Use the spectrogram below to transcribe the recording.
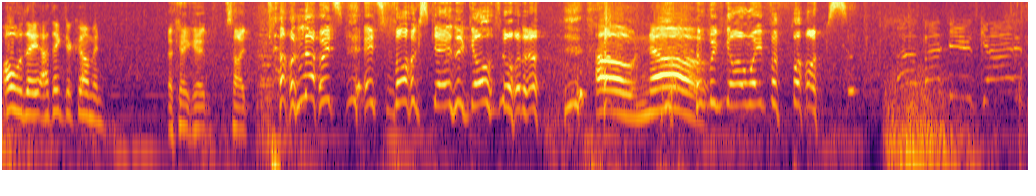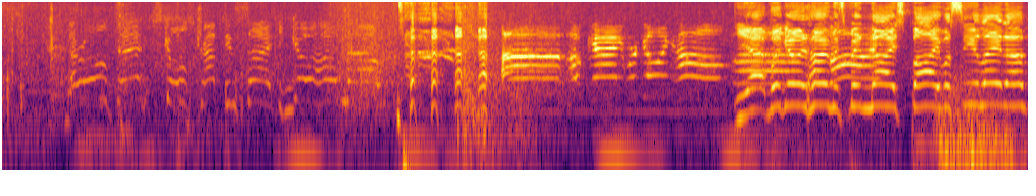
oh, they I think they're coming. Okay, go side. Oh no, it's it's Fox getting the gold hoarder. Oh no! We've got to wait for Fox. Uh, bad news, guys. They're all dead. Skull's trapped inside. You can go home now. Uh, okay, we're going home. Yeah, we're going home. It's been nice. Bye. We'll see you later.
